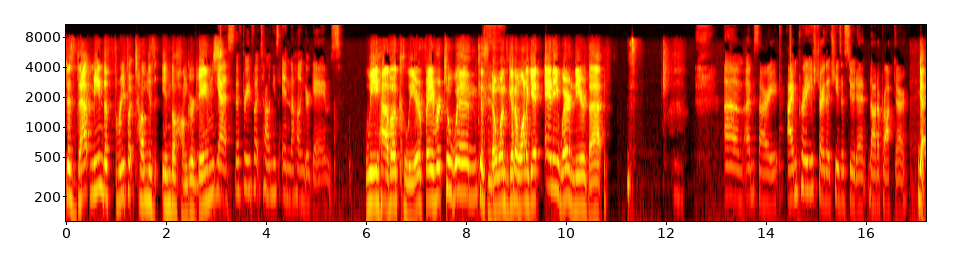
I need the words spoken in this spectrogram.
Does that mean the three foot tongue is in the Hunger Games? Yes, the three foot tongue is in the Hunger Games. We have a clear favorite to win because no one's gonna want to get anywhere near that. Um, I'm sorry. I'm pretty sure that she's a student, not a proctor. Yeah,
